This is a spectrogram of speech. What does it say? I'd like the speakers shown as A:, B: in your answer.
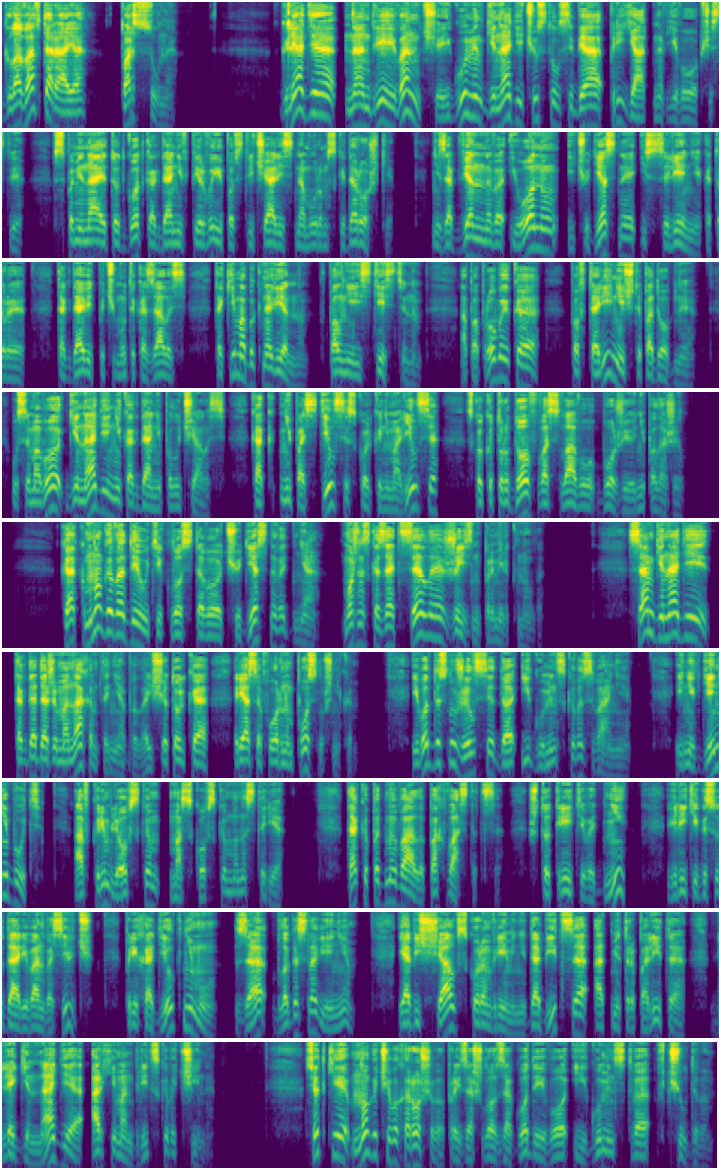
A: Глава вторая. Парсуна. Глядя на Андрея Ивановича, игумен Геннадий чувствовал себя приятно в его обществе, вспоминая тот год, когда они впервые повстречались на Муромской дорожке, незабвенного Иону и чудесное исцеление, которое тогда ведь почему-то казалось таким обыкновенным, вполне естественным, а попробуй-ка повтори нечто подобное, у самого Геннадия никогда не получалось, как не постился, сколько не молился, сколько трудов во славу Божию не положил. Как много воды утекло с того чудесного дня, можно сказать, целая жизнь промелькнула. Сам Геннадий тогда даже монахом-то не был, а еще только рясофорным послушником. И вот дослужился до игуменского звания. И не где-нибудь, а в Кремлевском Московском монастыре. Так и подмывало похвастаться, что третьего дни великий государь Иван Васильевич приходил к нему за благословением и обещал в скором времени добиться от митрополита для Геннадия архимандритского чина. Все-таки много чего хорошего произошло за годы его игуменства в Чудовом.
